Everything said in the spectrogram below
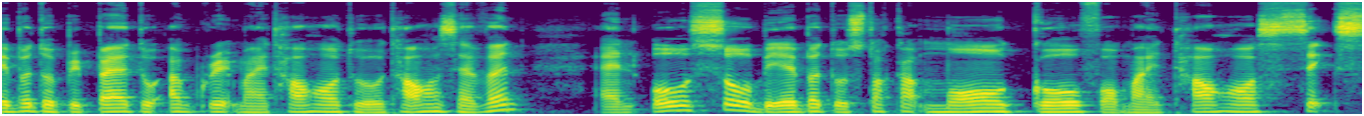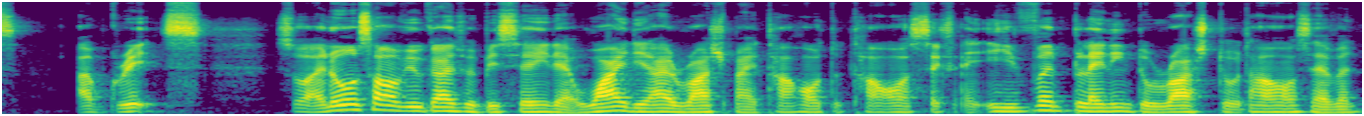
able to prepare to upgrade my Town Hall to Town Hall 7 and also be able to stock up more gold for my Town Hall 6 upgrades. So I know some of you guys will be saying that why did I rush my Town Hall to Town Hall 6 and even planning to rush to Town Hall 7?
